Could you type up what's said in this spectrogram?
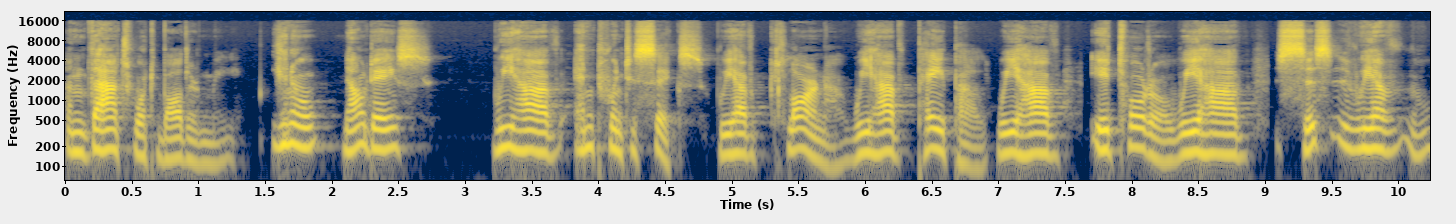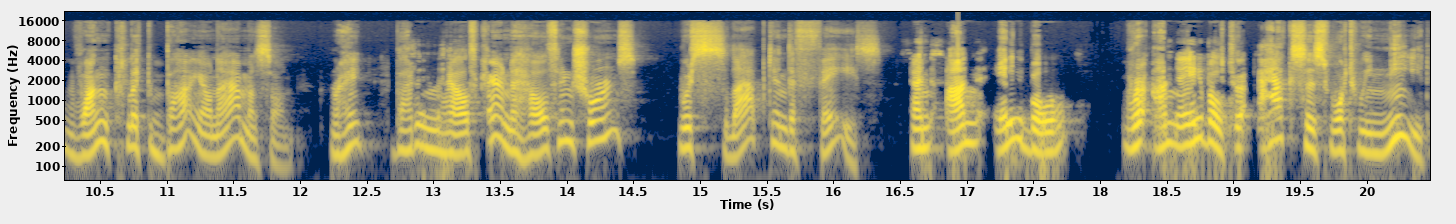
And that's what bothered me. You know, nowadays we have N26, we have Klarna, we have PayPal, we have eToro, we have we have one click buy on Amazon, right? But in healthcare and health insurance, we're slapped in the face and unable we're unable to access what we need,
